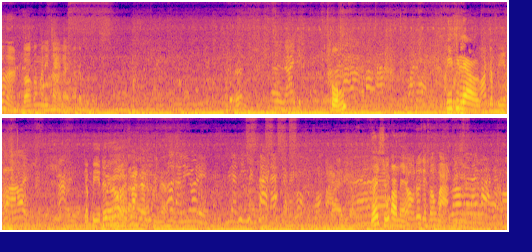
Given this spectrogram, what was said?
วะฮะบอกของมาริตาไหลมาแต่บุกถุงปีที่แล้วจะปีดได้จะปีดได้ไหม นาทีเพลงชาตินะเฮ้ยสูเอาไหมลองด้วยจะสองบาทลองเลยได้บาทเลยบอ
